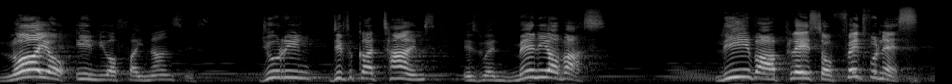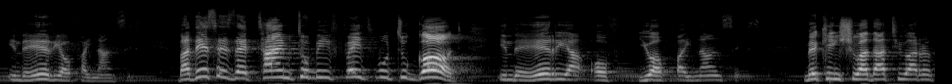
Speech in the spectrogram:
Loyal in your finances. During difficult times is when many of us leave our place of faithfulness in the area of finances. But this is the time to be faithful to God in the area of your finances, making sure that you are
